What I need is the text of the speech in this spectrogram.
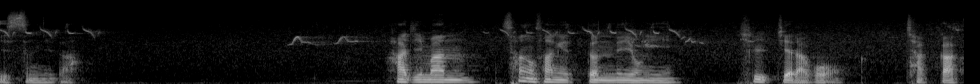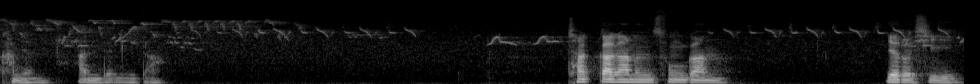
있습니다. 하지만 상상했던 내용이 실제라고 착각하면 안 됩니다. 착각하는 순간 여럿이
